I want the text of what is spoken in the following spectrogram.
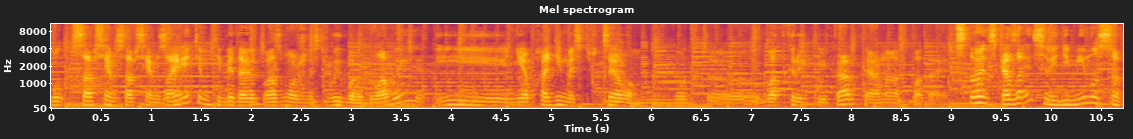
ну, совсем-совсем за этим, тебе дают возможность выбора главы и необходимость в целом вот, э, в открытии карты, она отпадает. Стоит сказать, среди минусов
